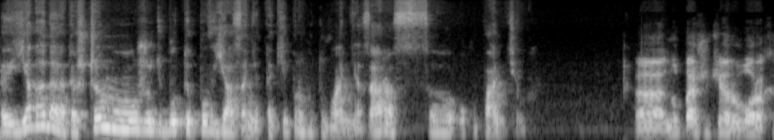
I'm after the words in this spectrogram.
Е, Як гадаєте, з чим можуть бути пов'язані такі приготування зараз е, окупантів? Е, Ну, в першу чергу, ворог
